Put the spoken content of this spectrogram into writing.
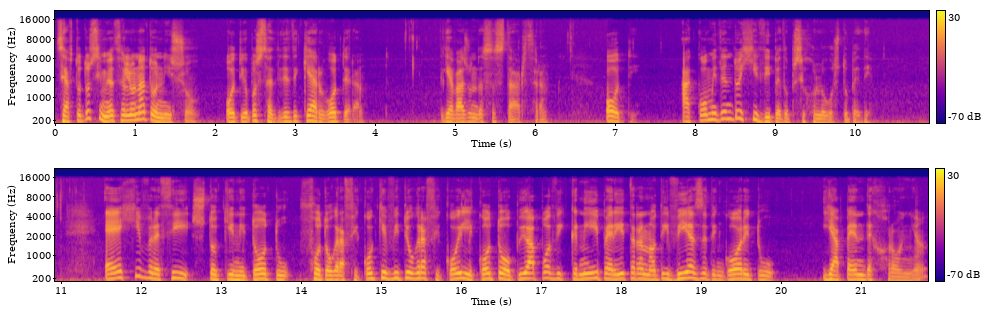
Σε αυτό το σημείο θέλω να τονίσω ότι όπως θα δείτε και αργότερα διαβάζοντας σας τα άρθρα, ότι ακόμη δεν το έχει δει παιδοψυχολόγος το παιδί. Έχει βρεθεί στο κινητό του φωτογραφικό και βιντεογραφικό υλικό το οποίο αποδεικνύει περίτραν ότι βίαζε την κόρη του για πέντε χρόνια.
